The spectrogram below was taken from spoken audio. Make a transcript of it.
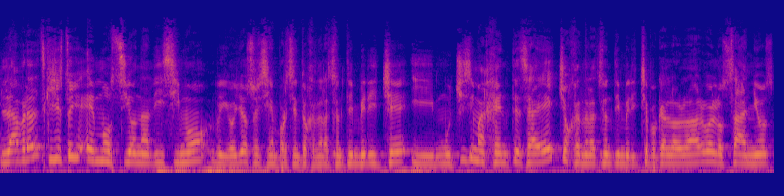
La verdad es que yo estoy emocionadísimo. Digo, yo soy 100% generación Timbiriche y muchísima gente se ha hecho generación Timbiriche porque a lo largo de los años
